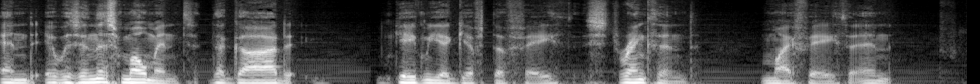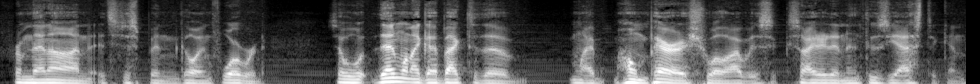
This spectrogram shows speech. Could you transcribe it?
and it was in this moment that God gave me a gift of faith, strengthened my faith, and from then on, it's just been going forward. So then, when I got back to the my home parish, well, I was excited and enthusiastic, and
